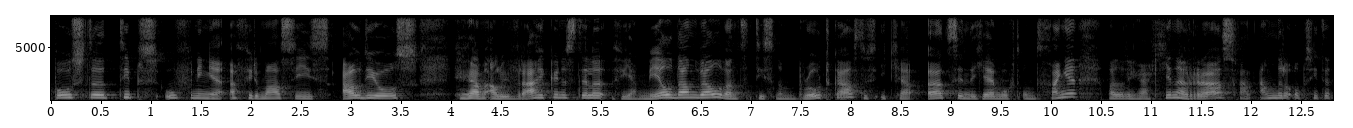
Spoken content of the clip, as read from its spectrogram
posten, tips, oefeningen, affirmaties, audio's. Je gaat me al uw vragen kunnen stellen via mail dan wel, want het is een broadcast, dus ik ga uitzenden, jij mocht ontvangen, maar er gaat geen ruis van anderen op zitten.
